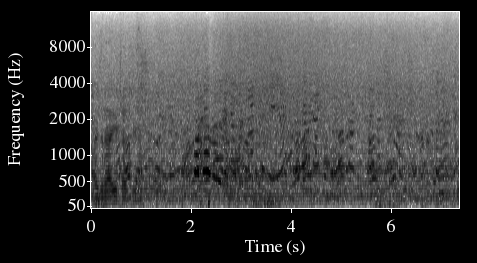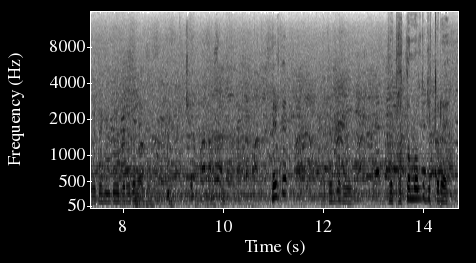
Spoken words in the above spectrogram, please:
Haydar Ağa iyi çalışıyor. Şu öteki gidiyor derede kaldı. Nerede? Ateş yakıyordu. Bu patlama oldu gitti oraya.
